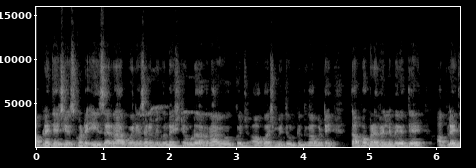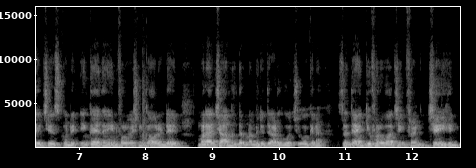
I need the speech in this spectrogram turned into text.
అప్లై అయితే చేసుకుంటే ఈసారి రాకపోయినా సరే మీకు నెక్స్ట్ కూడా రా అవకాశం అయితే ఉంటుంది కాబట్టి తప్పకుండా వెళ్ళి మీరైతే అప్లై అయితే చేసుకోండి. ఇంకా ఏదైనా ఇన్ఫర్మేషన్ కావాలంటే మన ఛానల్ తరపున మీరైతే అడగవచ్చు. ఓకేనా? So thank you for watching friend Jai Hind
